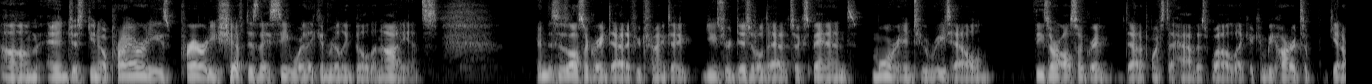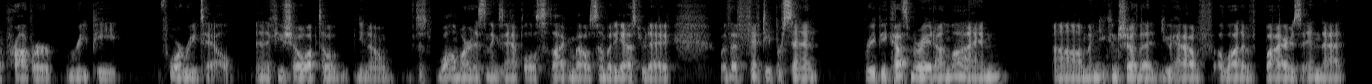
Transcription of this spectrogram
um, and just you know priorities priority shift as they see where they can really build an audience. And this is also great data if you're trying to use your digital data to expand more into retail. These are also great data points to have as well. Like it can be hard to get a proper repeat for retail and if you show up to you know just walmart as an example I was talking about with somebody yesterday with a 50% repeat customer rate online um, and you can show that you have a lot of buyers in that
